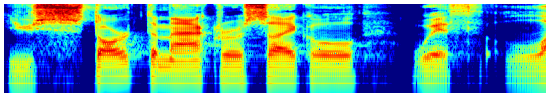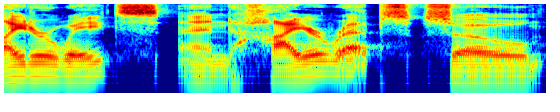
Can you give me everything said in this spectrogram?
You start the macro cycle with lighter weights and higher reps. So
